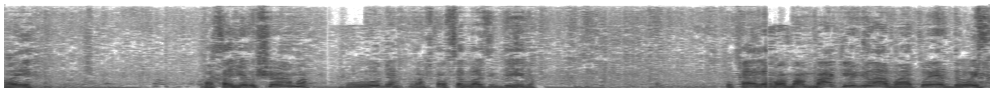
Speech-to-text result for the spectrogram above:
Aí. O passageiro chama o Uber, que é o celularzinho dele. O cara leva uma máquina de lavar, tu é doido.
